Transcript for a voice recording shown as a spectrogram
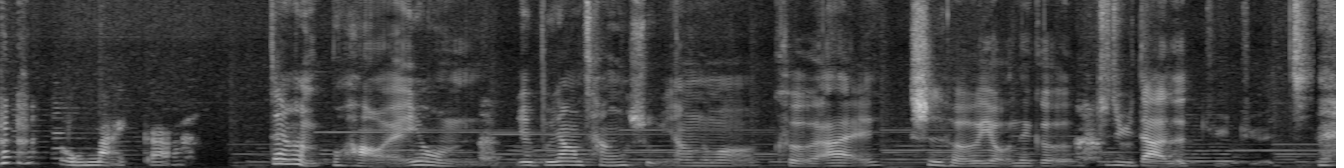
Oh my god！这样很不好哎，因为我们也不像仓鼠一样那么可爱，适合有那个巨大的咀嚼肌。唉，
